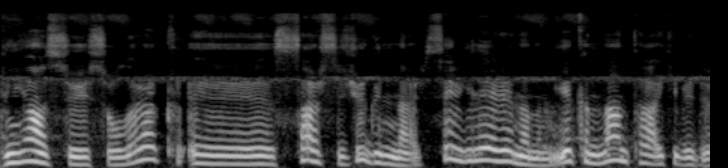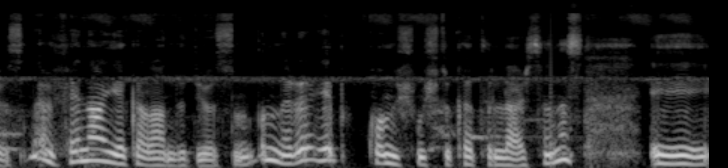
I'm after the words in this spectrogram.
dünya astrolojisi olarak e, sarsıcı günler. Sevgili Eren Hanım yakından takip ediyorsun. Evet, fena yakalandı diyorsun. Bunları hep konuşmuştuk hatırlarsanız. E,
